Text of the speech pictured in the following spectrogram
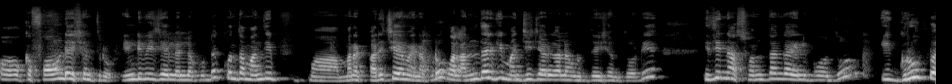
ఒక ఫౌండేషన్ త్రూ ఇండివిజువల్ వెళ్ళకుండా కొంతమంది మనకు పరిచయం అయినప్పుడు వాళ్ళందరికీ మంచి జరగాలనే ఉద్దేశంతో ఇది నా సొంతంగా వెళ్ళిపోవద్దు. ఈ గ్రూప్లో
